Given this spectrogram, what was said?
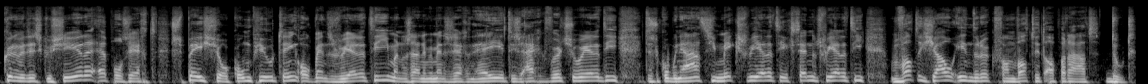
kunnen we discussiëren. Apple zegt spatial computing, augmented reality. Maar dan zijn er weer mensen die zeggen: nee, het is eigenlijk virtual reality. Het is een combinatie, mixed reality, extended reality. Wat is jouw indruk van wat dit apparaat doet?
